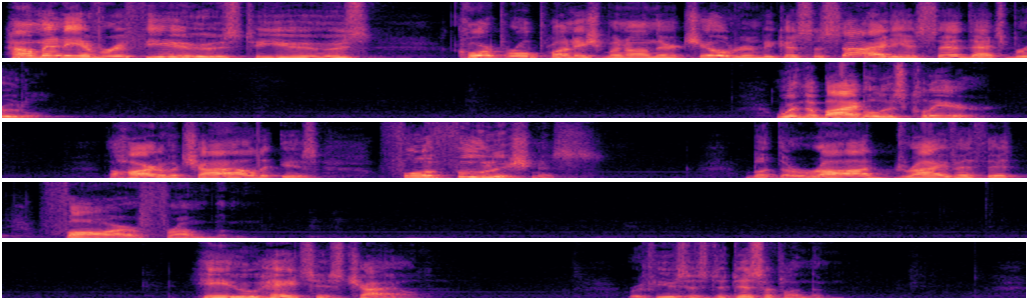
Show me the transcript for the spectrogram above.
How many have refused to use corporal punishment on their children because society has said that's brutal. When the Bible is clear, the heart of a child is full of foolishness, but the rod driveth it far from them. He who hates his child refuses to discipline them.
